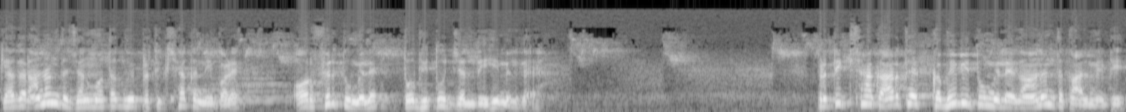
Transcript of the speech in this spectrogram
कि अगर अनंत जन्मों तक भी प्रतीक्षा करनी पड़े और फिर तू मिले तो भी तू जल्दी ही मिल गया। प्रतीक्षा का अर्थ है, कभी भी तू मिलेगा अनंत काल में भी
